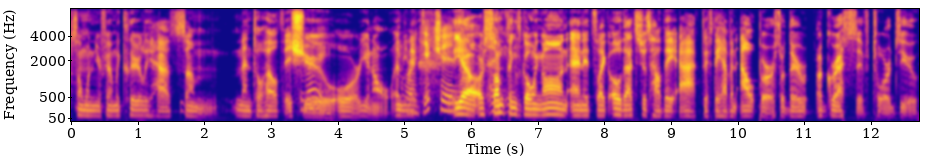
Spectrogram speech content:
someone in your family clearly has some mental health issue Right. or you know, I mean, Or addiction. Yeah, or I something's going on, and it's like, oh, that's just how they act. If they have an outburst or they're aggressive towards you,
